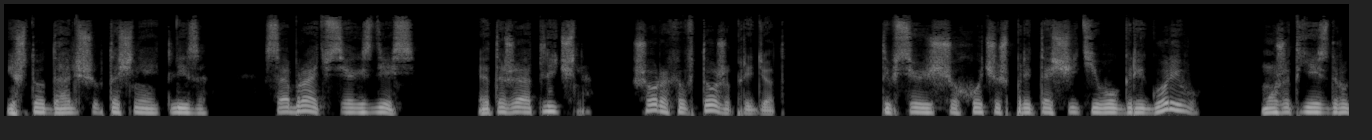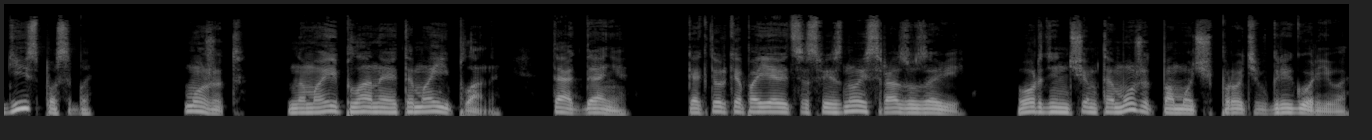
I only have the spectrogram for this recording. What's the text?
«И что дальше?» — уточняет Лиза. «Собрать всех здесь. Это же отлично. Шорохов тоже придет. Ты все еще хочешь притащить его к Григорьеву? Может, есть другие способы?» «Может. Но мои планы — это мои планы. Так, Даня, как только появится связной, сразу зови. Орден чем-то может помочь против Григорьева?»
